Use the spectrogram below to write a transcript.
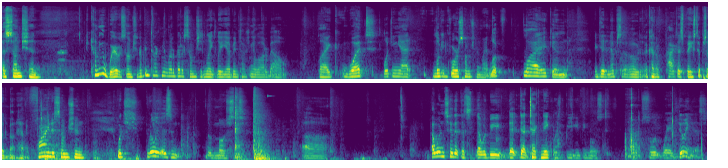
assumption. Becoming aware of assumption. I've been talking a lot about assumption lately. I've been talking a lot about like what looking at looking for assumption might look like and I did an episode, a kind of practice based episode about how to find assumption, which really isn't the most uh, I wouldn't say that that's that would be that that technique would be the most absolute way of doing this,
